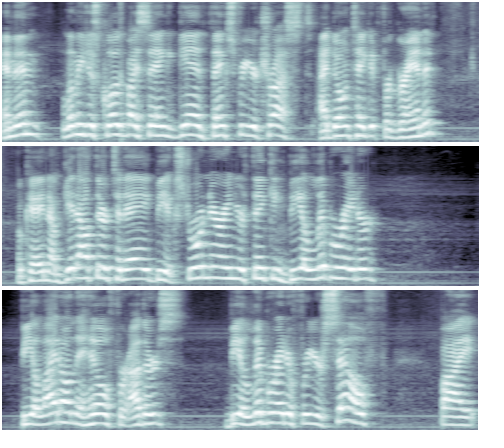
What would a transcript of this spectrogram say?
And then let me just close by saying again, thanks for your trust. I don't take it for granted. Okay? Now get out there today, be extraordinary in your thinking, be a liberator, be a light on the hill for others, be a liberator for yourself by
